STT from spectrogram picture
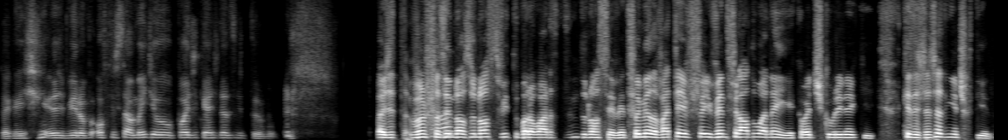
Só que a gente virou oficialmente o podcast das VTubers. Vamos fazer nós o nosso VTuber Awards dentro do nosso evento. Família, vai ter evento final do ano aí. Acabei de descobrir aqui. Quer dizer, já, já tinha discutido.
